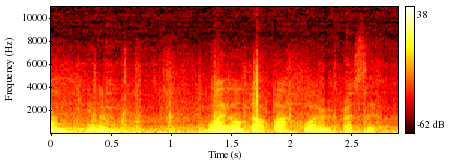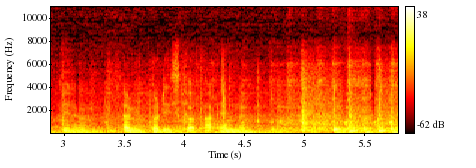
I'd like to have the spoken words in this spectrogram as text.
You know, why hold that back? Why repress it? You know, everybody's got that in them.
